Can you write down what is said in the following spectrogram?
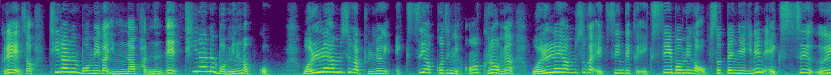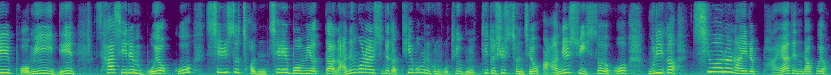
그래서 t라는 범위가 있나 봤는데 t라는 범위는 없고 원래 함수가 분명히 x였거든요. 어, 그러면 원래 함수가 x인데 그 x의 범위가 없었다는 얘기는 x의 범위는 사실은 뭐였고 실수 전체의 범위였다라는 건 알 수 있는데 나 t의 범위는 그럼 어떻게 구해? t도 실수 전체요? 아닐 수 있어요. 어, 우리가 치환한 아이를 봐야 된다고요.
